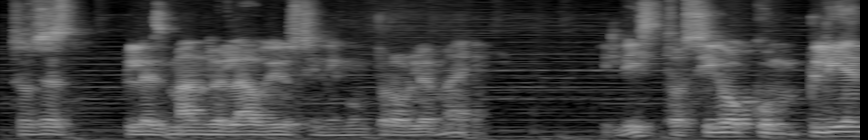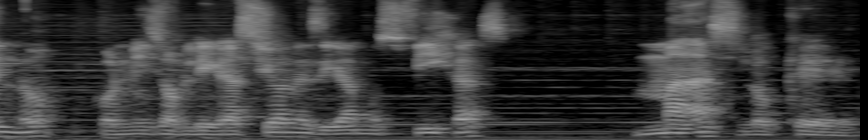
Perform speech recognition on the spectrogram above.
Entonces, les mando el audio sin ningún problema y, listo. Sigo cumpliendo con mis obligaciones, digamos, fijas, más lo que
